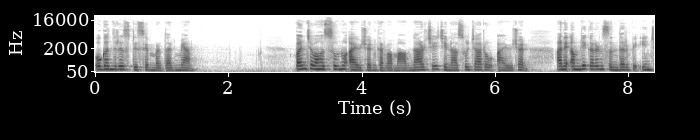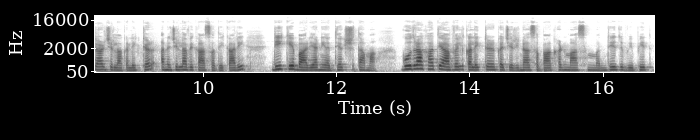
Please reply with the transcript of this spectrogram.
ઓગણત્રીસ ડિસેમ્બર દરમિયાન પંચ મહોત્સવનું આયોજન કરવામાં આવનાર છે, જેના સુચારુ આયોજન અને અમલીકરણ સંદર્ભે ઇન્ચાર્જ જિલ્લા કલેક્ટર અને જિલ્લા વિકાસ અધિકારી ડી કે બારિયાની અધ્યક્ષતામાં ગોધરા ખાતે આવેલ કલેક્ટર કચેરીના સભાખંડમાં સંબંધિત વિવિધ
